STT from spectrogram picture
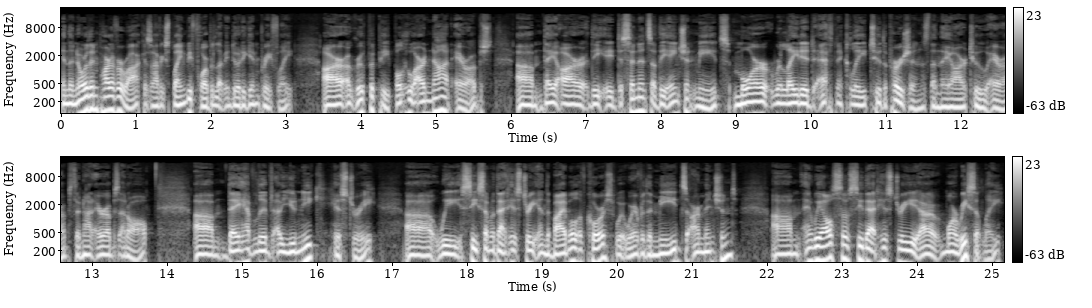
in the northern part of Iraq, as I've explained before, but let me do it again briefly, are a group of people who are not Arabs. Um, they are the descendants of the ancient Medes, more related ethnically to the Persians than they are to Arabs. They're not Arabs at all. Um, they have lived a unique history. Uh, we see some of that history in the Bible, of course, wherever the Medes are mentioned. Um, and we also see that history uh, more recently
